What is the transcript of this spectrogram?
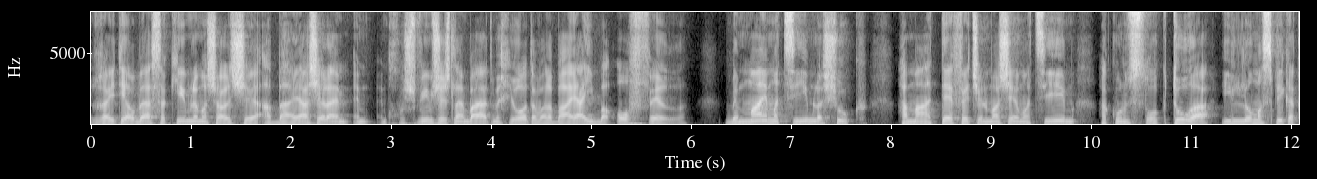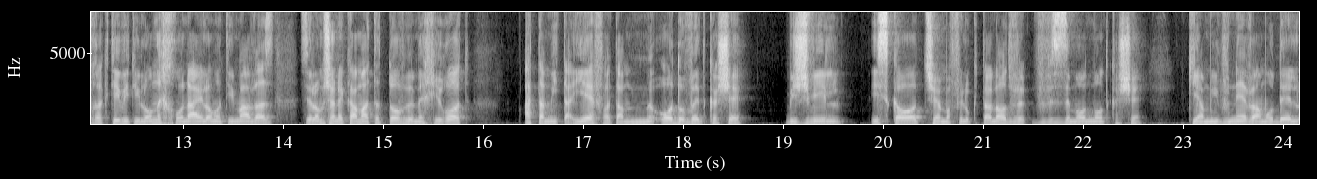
ראיתי הרבה עסקים, למשל, שהבעיה שלהם, הם, הם חושבים שיש להם בעיית מכירות, אבל הבעיה היא באופר, במה הם מציעים לשוק. המעטפת של מה שהם מציעים, הקונסטרוקטורה, היא לא מספיק אטרקטיבית, היא לא נכונה, היא לא מתאימה, ואז זה לא משנה כמה אתה טוב במכירות, אתה מתעייף, אתה מאוד עובד קשה בשביל עסקאות שהן אפילו קטנות, ו- וזה מאוד מאוד קשה. כי המבנה והמודל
